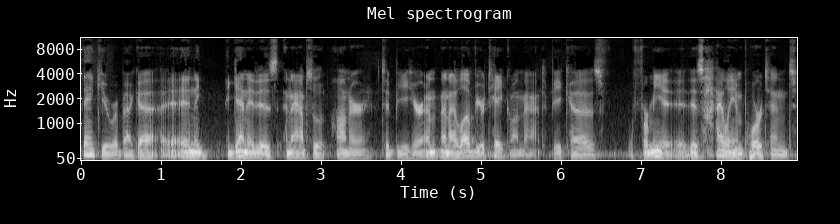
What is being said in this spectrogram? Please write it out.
Thank you, Rebecca. And again, it is an absolute honor to be here. And, and I love your take on that because for me, it is highly important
